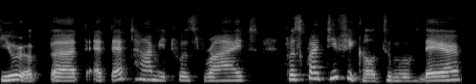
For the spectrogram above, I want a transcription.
Europe, but at that time it was right, it was quite difficult to move there.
